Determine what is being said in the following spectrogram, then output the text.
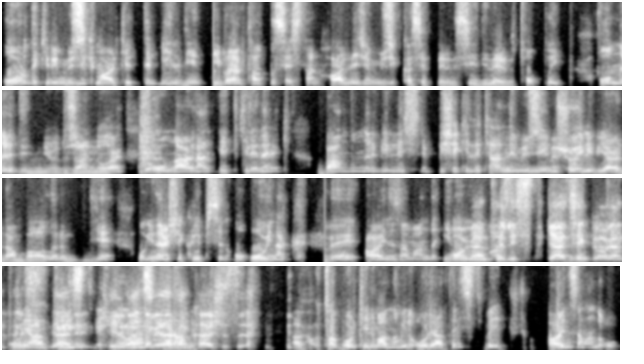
Oradaki bir müzik markette bildiğin İbrahim Tatlıses'ten hallice müzik kasetlerini, CD'lerini toplayıp onları dinliyor düzenli olarak ve onlardan etkilenerek ben bunları birleştirip bir şekilde kendi müziğime şöyle bir yerden bağlarım diye o Inertia Crips'in o oynak ve aynı zamanda inanılmaz... Oryantalist. Gerçek bir oryantalist. oryantalist yani kelime anlamıyla tam karşısı. Tabii kelime anlamıyla oryantalist ve aynı zamanda o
